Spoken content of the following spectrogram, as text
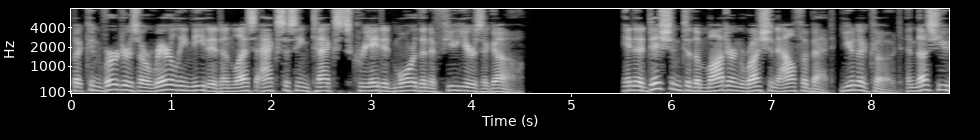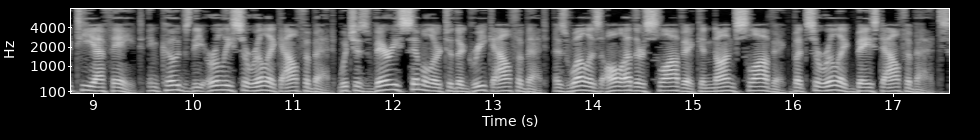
but converters are rarely needed unless accessing texts created more than a few years ago. In addition to the modern Russian alphabet, Unicode and thus UTF-8 encodes the early Cyrillic alphabet which is very similar to the Greek alphabet, as well as all other Slavic and non-Slavic but Cyrillic-based alphabets.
